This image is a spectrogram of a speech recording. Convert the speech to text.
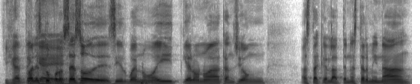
Fíjate ¿Cuál es tu proceso de decir, bueno, hoy quiero nueva canción hasta que la tenés terminada?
